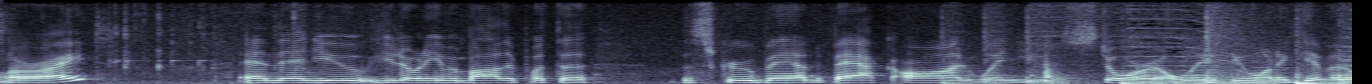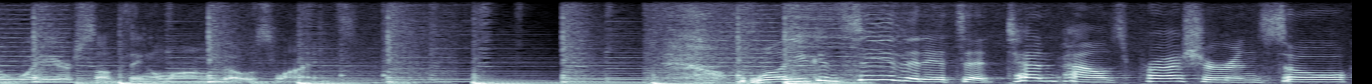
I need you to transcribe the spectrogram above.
All right? And then you, you don't even bother put the, the screw band back on when you store it, only if you want to give it away or something along those lines. Well, you can see that it's at 10 pounds pressure, and so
